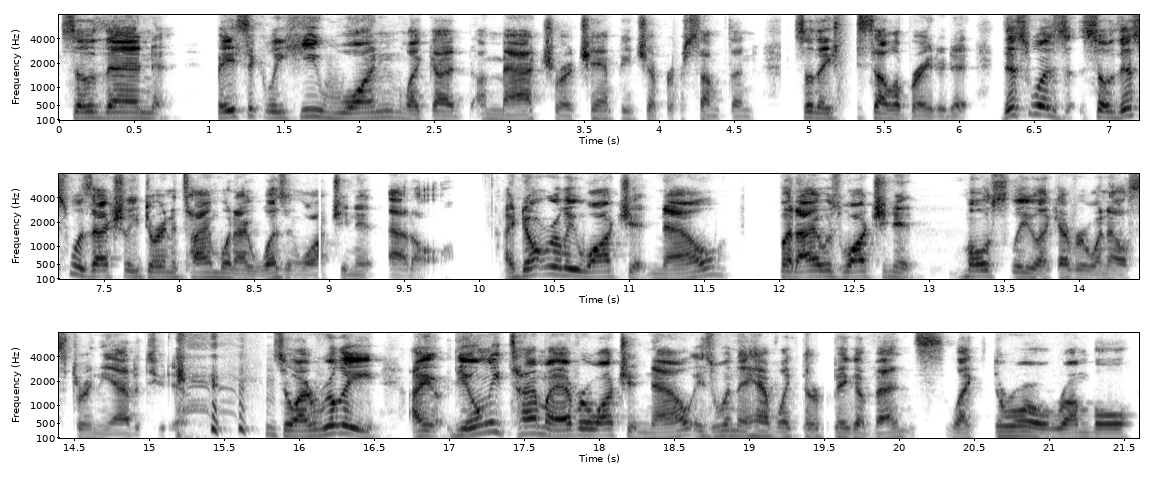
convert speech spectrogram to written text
So then basically he won like a, a match or a championship or something. So they celebrated it. This was so this was actually during a time when I wasn't watching it at all. I don't really watch it now, but I was watching it mostly like everyone else during the Attitude Era. so I really, I the only time I ever watch it now is when they have like their big events, like the Royal Rumble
